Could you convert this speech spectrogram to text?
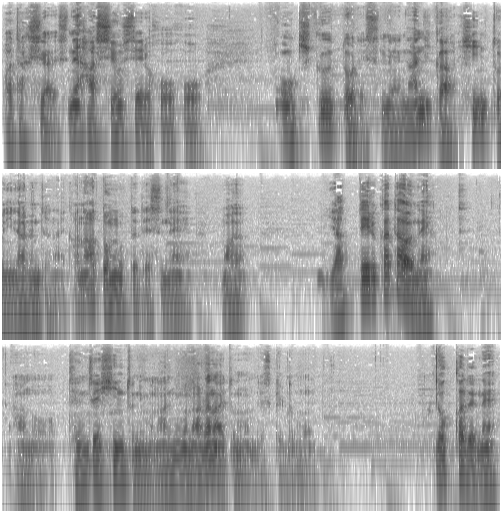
私がですね発信をしている方法を聞くとですね何かヒントになるんじゃないかなと思ってですねまあやっている方はねあの全然ヒントにも何にもならないと思うんですけれどもどっかでね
